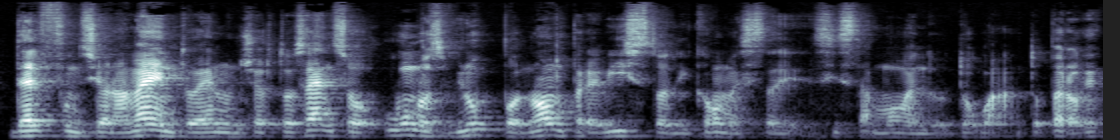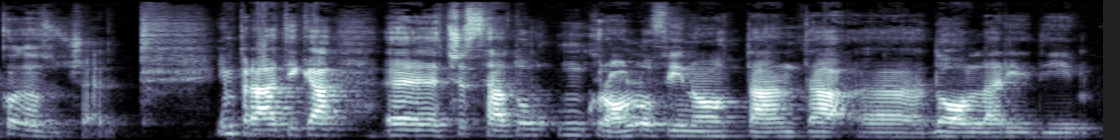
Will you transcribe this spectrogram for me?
del, funzionamento, è in un certo senso uno sviluppo non previsto di come sta, si sta muovendo tutto quanto. Però che cosa succede? In pratica eh, c'è stato un crollo fino a 80 eh, dollari di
